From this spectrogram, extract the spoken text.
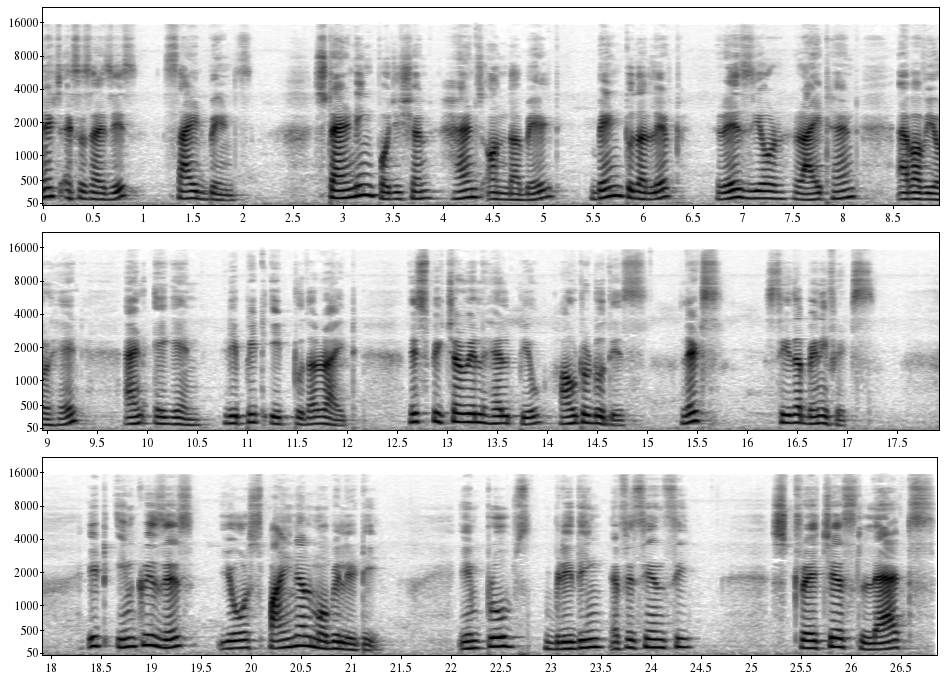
Next exercise is side bends. Standing position, hands on the belt, bend to the left, raise your right hand above your head and again repeat it to the right. This picture will help you how to do this. Let's see the benefits. It increases your spinal mobility, improves breathing efficiency, stretches lats,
